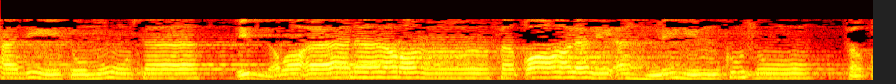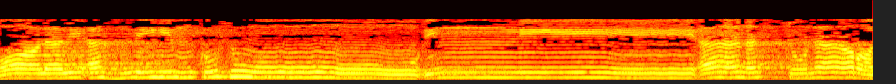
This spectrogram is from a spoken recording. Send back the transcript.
حَدِيثُ مُوسَى إِذْ رَأَىٰ نَارًا فَقَالَ لِأَهْلِهِمْ كُثُوا فَقَالَ لِأَهْلِهِمْ كُثُوا إِنِّي آنَسْتُ نَارًا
